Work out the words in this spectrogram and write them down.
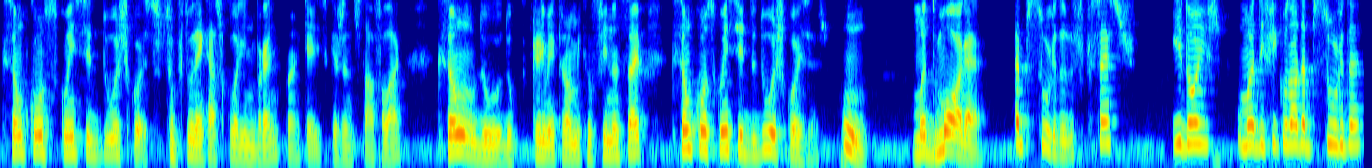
que são consequência de duas coisas, sobretudo em casos de colarinho branco, é? que é isso que a gente está a falar, que são do, do crime económico e financeiro, que são consequência de duas coisas. Um, uma demora absurda dos processos e dois, uma dificuldade absurda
